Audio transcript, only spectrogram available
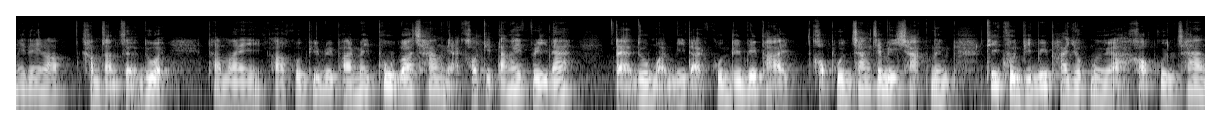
ไม่ได้รับคำสรรเสริญด้วยทำไมคุณพิมพ์ริพายไม่พูดว่าช่างเนี่ยเขาติดตั้งให้ฟรีนะ แต่ดูเหมือนมีแต่คุณพิมพ์ริพายขอบคุณช่างจะมีฉากหนึ่งที่คุณพิมพ์ริพายยกมืออะขอบคุณช่าง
